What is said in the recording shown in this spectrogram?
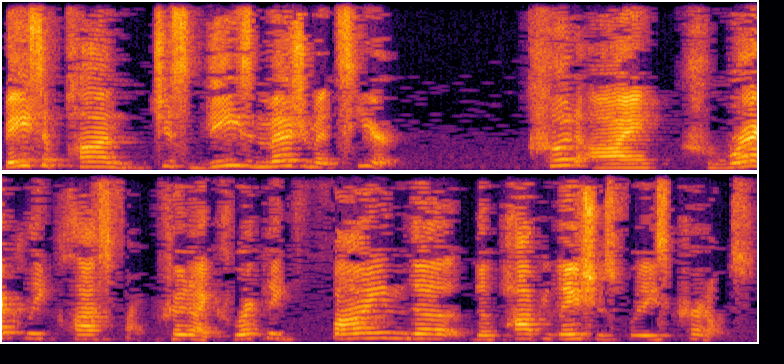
based upon just these measurements here, could I correctly classify? Could I correctly find the, the populations for these kernels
